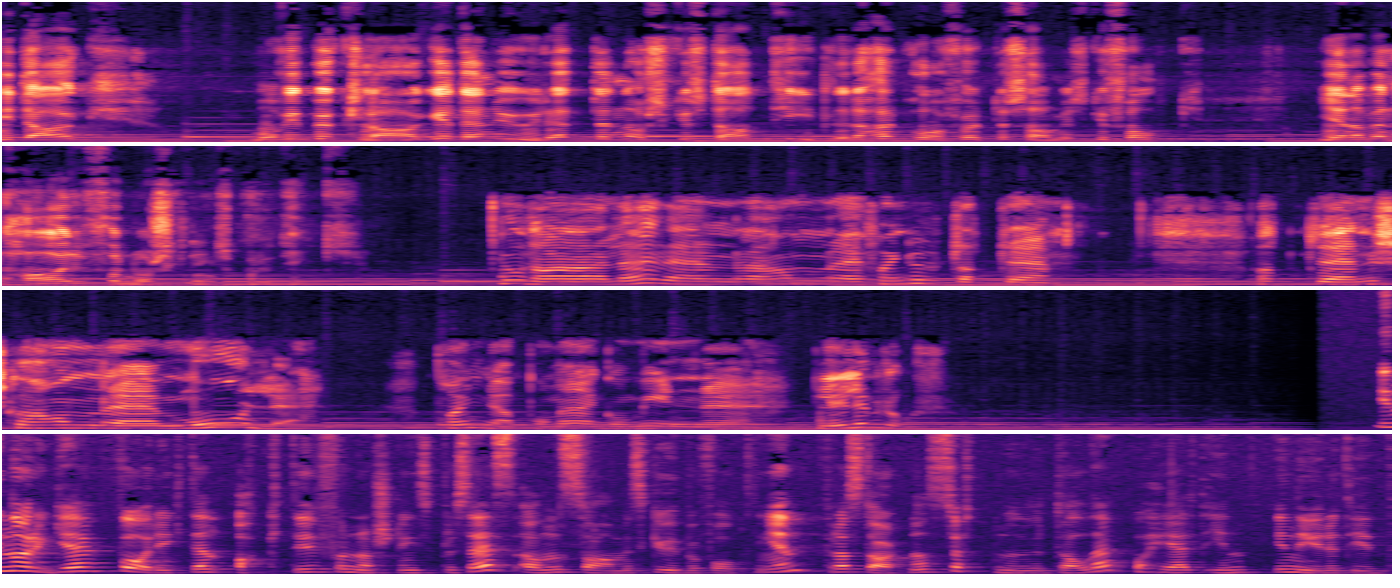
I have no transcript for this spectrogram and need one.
I dag må vi beklage den urett den norske stat tidligere har påført det samiske folk gjennom en hard fornorskningspolitikk. Jo da, læreren han fant ut at, eh, at eh, nå skal han eh, måle panna på meg og min lillebror. I Norge foregikk det en aktiv fornorskningsprosess av den samiske urbefolkningen fra starten av 1700-tallet og helt inn i nyere tid.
